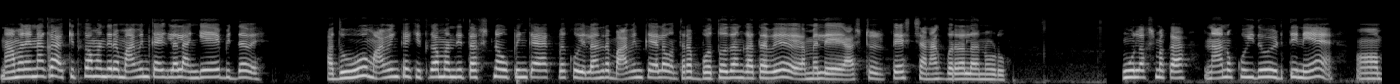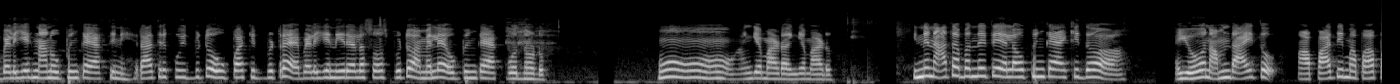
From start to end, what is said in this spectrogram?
ನಮ್ಮನೆನಾಗ ಕಿತ್ಕೊಂಬಂದಿರೋ ಮಾವಿನಕಾಯಿಗಳೆಲ್ಲ ಹಂಗೇ ಬಿದ್ದಾವೆ. ಅದು ಮಾವಿನಕಾಯಿ ಕಿತ್ಕೊಂಬಂದಿದ ತಕ್ಷಣ ಉಪ್ಪಿನಕಾಯಿ ಹಾಕ್ಬೇಕು, ಇಲ್ಲಾಂದ್ರೆ ಮಾವಿನಕಾಯಿ ಎಲ್ಲ ಒಂಥರ ಬತ್ತೋದಂಗೆ ಆತವೆ ಆಮೇಲೆ ಅಷ್ಟು ಟೇಸ್ಟ್ ಚೆನ್ನಾಗಿ ಬರಲ್ಲ ನೋಡು. ಹ್ಞೂ ಲಕ್ಷ್ಮಕ್ಕ, ನಾನು ಕುಯ್ದು ಇಡ್ತೀನಿ. ಬೆಳಿಗ್ಗೆ ನಾನು ಉಪ್ಪಿನಕಾಯಿ ಹಾಕ್ತೀನಿ. ರಾತ್ರಿ ಕುಯ್ದುಬಿಟ್ಟು ಉಪ್ಪು ಹಾಕಿಟ್ಬಿಟ್ರೆ ಬೆಳಿಗ್ಗೆ ನೀರೆಲ್ಲ ಸೋಸ್ಬಿಟ್ಟು ಆಮೇಲೆ ಉಪ್ಪಿನಕಾಯಿ ಹಾಕ್ಬೋದು ನೋಡು. ಹ್ಞೂ ಹ್ಞೂ ಹ್ಞೂ ಹಂಗೆ ಮಾಡು ಹಂಗೆ ಮಾಡು. ಇನ್ನೇನು ಆತ ಬಂದೈತೆ ಎಲ್ಲ ಉಪ್ಪಿನಕಾಯಿ ಹಾಕಿದ್ದು? ಅಯ್ಯೋ, ನಮ್ದು ಆಯಿತು. ಆ ಪಾತಿಮ ಪಾಪ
